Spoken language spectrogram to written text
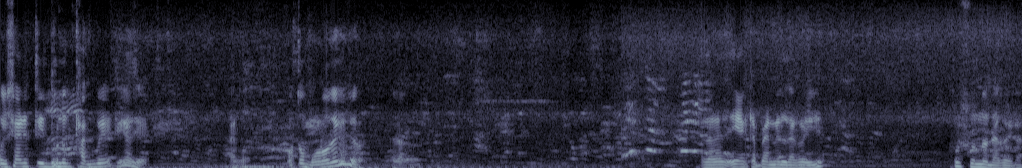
ওই সাইডে তীর ধনুক থাকবে, ঠিক আছে? দেখো, কত বড় দেখেছ? এই একটা প্যান্ডেল দেখো, এই যে। খুব সুন্দর দেখো এটা।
